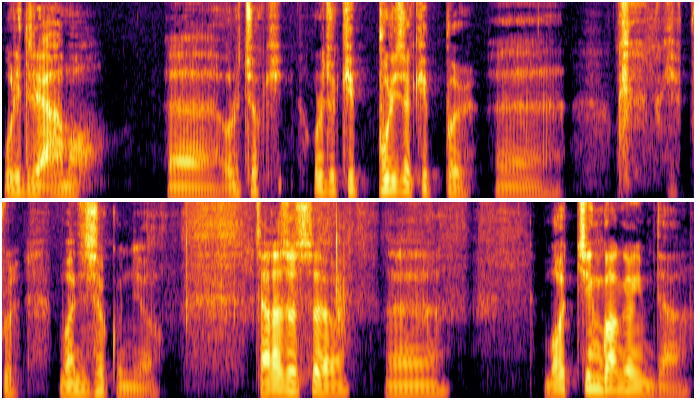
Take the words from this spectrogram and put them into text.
우리들의 암호. 에, 오른쪽 귀, 오른쪽 귓불이죠, 귓불. 예. 귓불 만지셨군요. 잘하셨어요. 예. 멋진 광경입니다.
